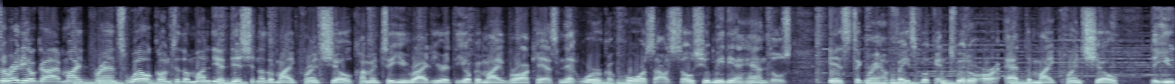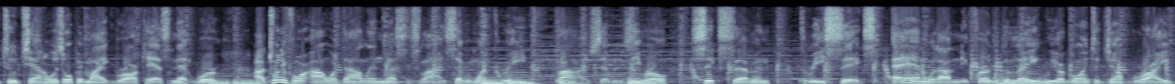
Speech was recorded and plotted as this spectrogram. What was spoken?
the radio guy, Mike Prince. Welcome to the Monday edition of the Mike Prince Show, coming to you right here at the Open Mic Broadcast Network. Of course, our social media handles Instagram, Facebook, and Twitter are at the Mike Prince Show. The YouTube channel is Open Mic Broadcast Network. Our 24 hour dial in message line 713 570 6736. And without any further delay, we are going to jump right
